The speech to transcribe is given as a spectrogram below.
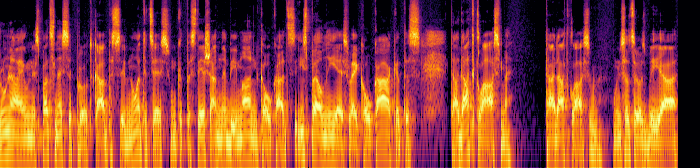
runāju, un es pats nesaprotu, kā tas ir noticis, un ka tas tiešām nebija man kaut kāds izpelnījies vai kaut kā, ka tas tāda atklāsme. Tāda atklāsme. Un es atceros, bija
